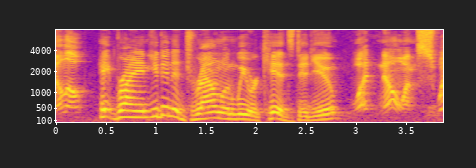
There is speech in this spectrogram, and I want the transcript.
Hello? Hey, Brian, you didn't drown when we were kids, did you? What? No, I'm swimming.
